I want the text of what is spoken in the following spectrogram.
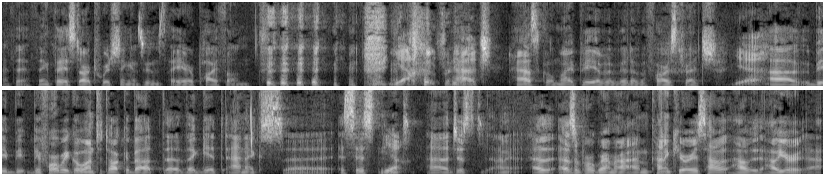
I, th- I, think they start twitching as soon as they air Python. yeah, pretty much. Haskell might be of a bit of a far stretch. Yeah. Uh, be, be, before we go on to talk about the, the Git Annex uh, assistant, yeah. uh, just as, as, a programmer, I'm kind of curious how how how your uh,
